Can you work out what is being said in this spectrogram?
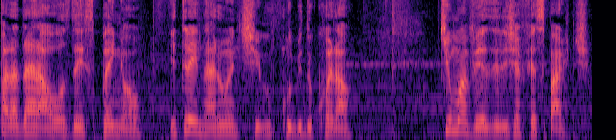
para dar aulas de espanhol e treinar o antigo clube do coral, que uma vez ele já fez parte.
